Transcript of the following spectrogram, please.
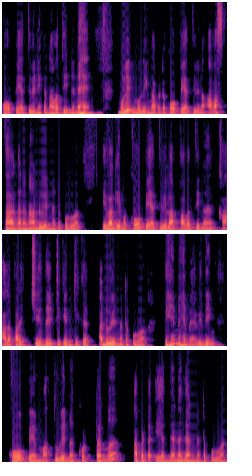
කෝපය ඇති වෙන එක නවතින්නේ නැහැ. මුලින් මුලින් අපිට කෝපය ඇති වෙන අවස්ථා ගණන අඩු වෙන්නට පුළුවන්. ඒ වගේම කෝපය ඇති වෙලා පවතින කාල පරිච්ඡේදය ටිකෙන් ටික අඩු වෙන්නට පුළුවන්. එහෙම එහෙම ඇවිදින් කෝපය මතුවෙනකොටම අපිට එය දැනගන්නට පුළුවන්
